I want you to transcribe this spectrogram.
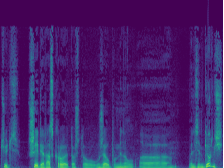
чуть шире раскрою то, что уже упомянул а, Валентин Георгиевич.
